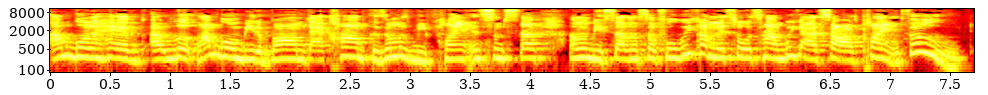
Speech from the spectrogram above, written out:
I'm going to have, uh, look, I'm going to be the bomb.com because I'm going to be planting some stuff. I'm going to be selling some food. We coming into a time we got to start planting food.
